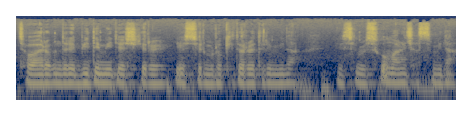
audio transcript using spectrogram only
저와 여러분들의 믿음이 되시기를 예수 이름으로 기도를 드립니다. 예수님 수고 많으셨습니다.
